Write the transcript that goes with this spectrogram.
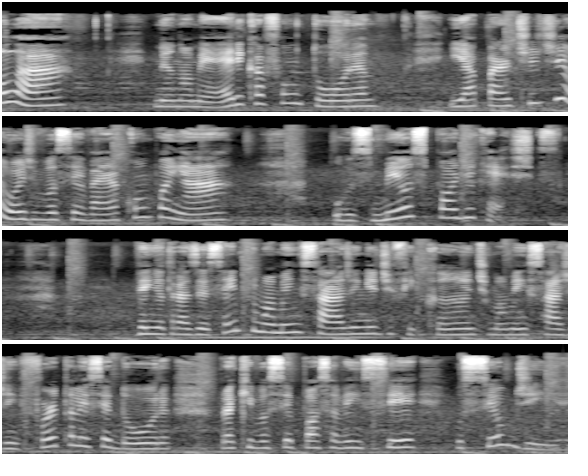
Olá, meu nome é Erika Fontoura e a partir de hoje você vai acompanhar os meus podcasts. Venho trazer sempre uma mensagem edificante, uma mensagem fortalecedora para que você possa vencer o seu dia.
